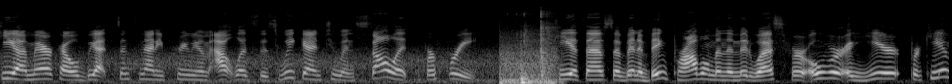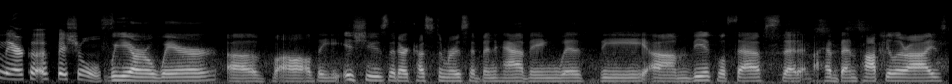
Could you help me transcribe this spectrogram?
Kia America will be at Cincinnati Premium Outlets this weekend to install it for free. Kia thefts have been a big problem in the Midwest for over a year for Kia America officials. We are aware of all the issues that our customers have been having with the um, vehicle thefts that have been popularized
